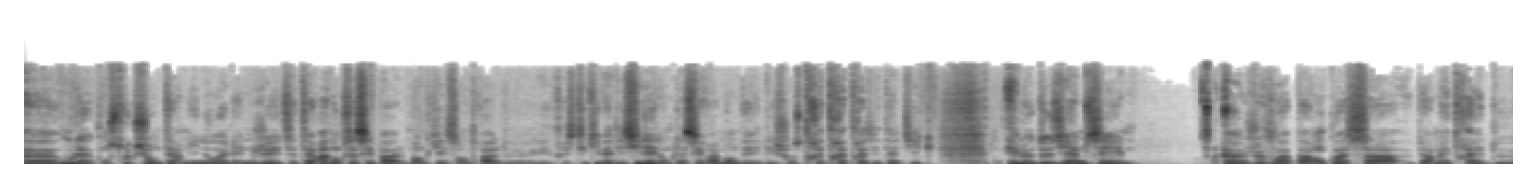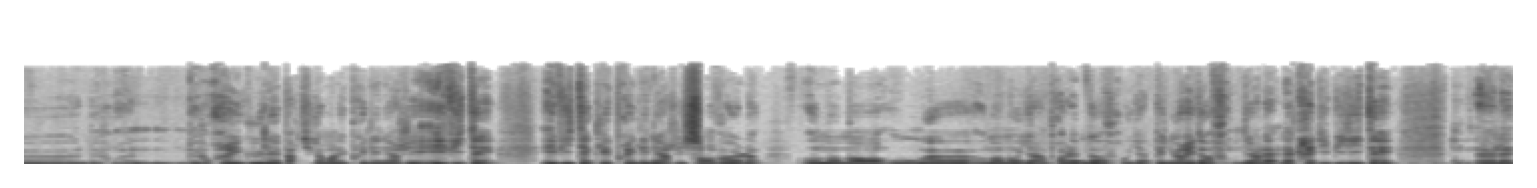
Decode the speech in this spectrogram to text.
Euh, ou la construction de terminaux LNG, etc. Donc ça, c'est pas le banquier central de l'électricité qui va décider. Donc là, c'est vraiment des, des, choses très, très, très étatiques. Et le deuxième, c'est euh, je ne vois pas en quoi ça permettrait de, réguler particulièrement les prix de l'énergie, éviter, éviter que les prix de l'énergie s'envolent au moment où, euh, il y a un problème d'offre, où il y a pénurie d'offres. La, crédibilité, euh, la,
